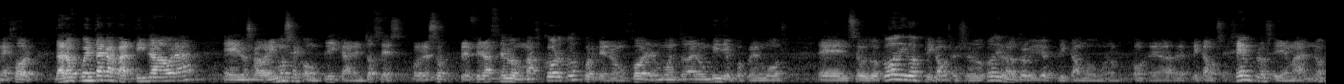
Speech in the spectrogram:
mejor. Daros cuenta que a partir de ahora eh, los algoritmos se complican. Entonces, por eso prefiero hacerlos más cortos, porque a lo mejor en un momento de dar un vídeo pues vemos el pseudocódigo, explicamos el pseudocódigo, en otro vídeo explicamos, bueno, eh, explicamos ejemplos y demás, ¿no?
